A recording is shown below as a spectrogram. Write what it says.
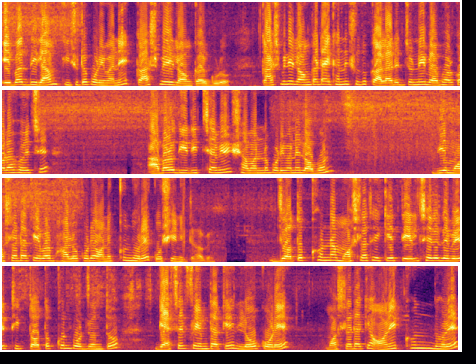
এবার দিলাম কিছুটা পরিমাণে কাশ্মীরি লঙ্কার গুঁড়ো। কাশ্মীরি লঙ্কাটা এখানে শুধু কালারের জন্যই ব্যবহার করা হয়েছে। আবারও দিয়ে দিচ্ছি আমি সামান্য পরিমাণে লবণ। দিয়ে মশলাটাকে এবার ভালো করে অনেকক্ষণ ধরে কষিয়ে নিতে হবে। যতক্ষণ না মশলা থেকে তেল ছেড়ে দেবে, ঠিক ততক্ষণ পর্যন্ত গ্যাসের ফ্লেমটাকে লো করে মশলাটাকে অনেকক্ষণ ধরে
